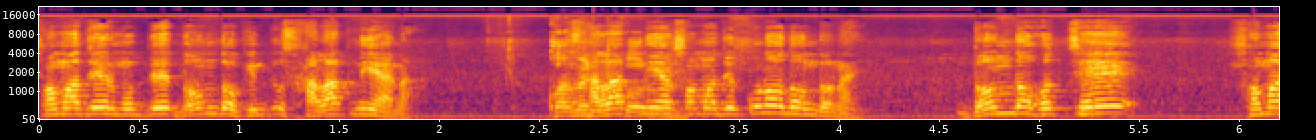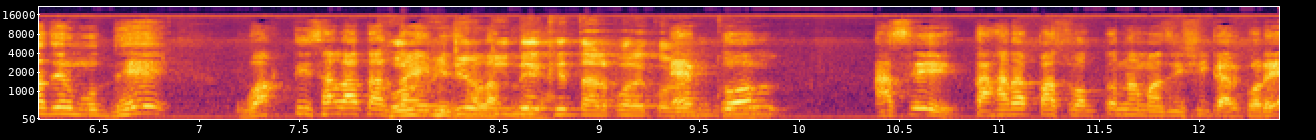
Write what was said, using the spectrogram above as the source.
সমাজের মধ্যে দ্বন্দ্ব কিন্তু সালাত নিয়ে না। সালাত। নিয়ে সমাজে কোনো দ্বন্দ্ব নাই। দ্বন্দ্ব হচ্ছে সমাজের মধ্যে ওয়াক্তি সালাত আর দায়মি সালাত একদল। আছে, তাহারা পাঁচ ওয়াক্ত নামাজি স্বীকার করে,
